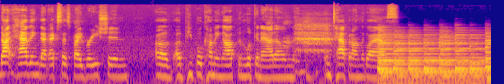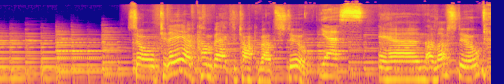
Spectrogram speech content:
not having that excess vibration of, of people coming up and looking at them and, and tapping on the glass. So today I've come back to talk about stew. Yes. and I love stew.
